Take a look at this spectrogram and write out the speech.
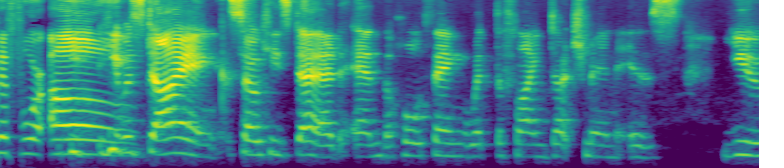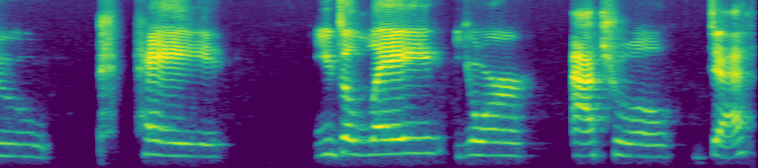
before oh he, he was dying, so he's dead. And the whole thing with the Flying Dutchman is you pay, you delay your actual death,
